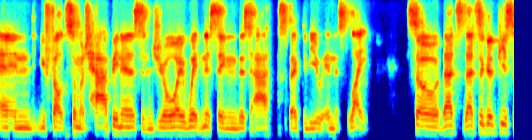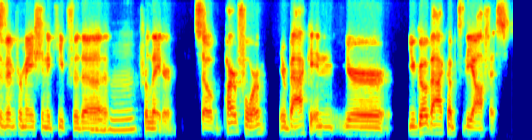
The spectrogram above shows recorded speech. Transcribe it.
and you felt so much happiness and joy witnessing this aspect of you in this light so that's that's a good piece of information to keep for the mm-hmm. for later so part four you're back in your you go back up to the office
